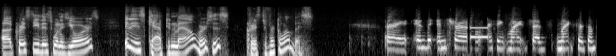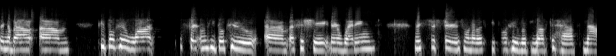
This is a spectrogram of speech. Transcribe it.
Uh, Christy, this one is yours. It is Captain Mal versus Christopher Columbus. All right. In the intro, I think Mike said Mike said something about um, people who want certain people to um, officiate their weddings. My sister is one of those people who would love to have now.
